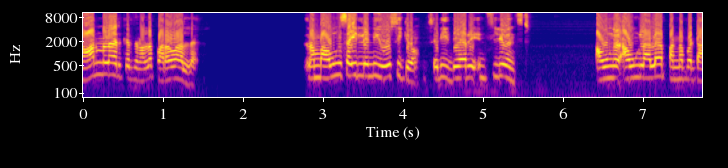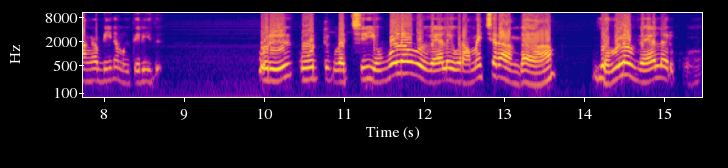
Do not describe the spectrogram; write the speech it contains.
நார்மலா இருக்கிறதுனால பரவாயில்ல. நம்ம அவங்க சைட்ல இருந்து யோசிக்கிறோம். சரி தேர் இன்ஃபுளுன்ஸ்ட் அவங்க அவங்களால பண்ணப்பட்டாங்க அப்படின்னு நமக்கு தெரியுது. ஒரு கோர்ட்டுக்கு வச்சு எவ்வளவு வேலை ஒரு அமைச்சரா இருந்தா எவ்வளவு வேலை இருக்கும்.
